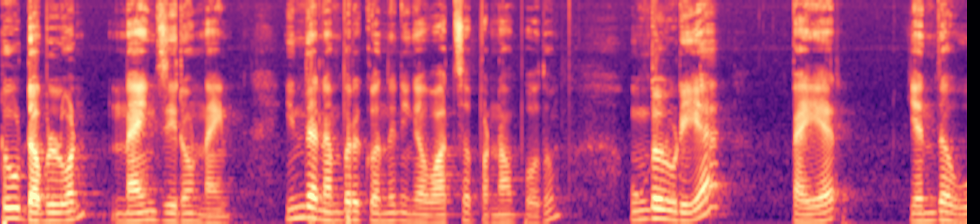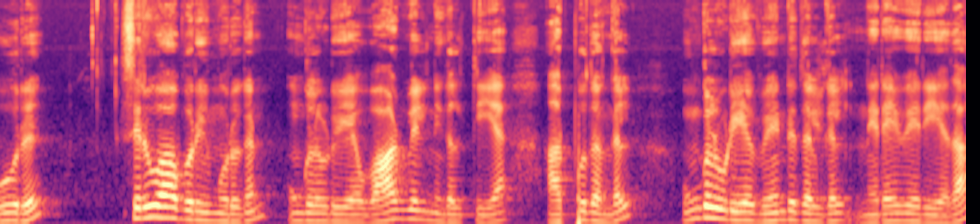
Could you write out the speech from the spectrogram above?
two double one nine zero nine இந்த நம்பருக்கு வந்து நீங்கள் வாட்ஸ்அப் பண்ணால் போதும். உங்களுடைய பெயர் எந்த ஊர் சிறுவாபுரி முருகன் உங்களுடைய வாழ்வில் நிகழ்த்திய அற்புதங்கள் உங்களுடைய வேண்டுதல்கள் நிறைவேறியதா?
